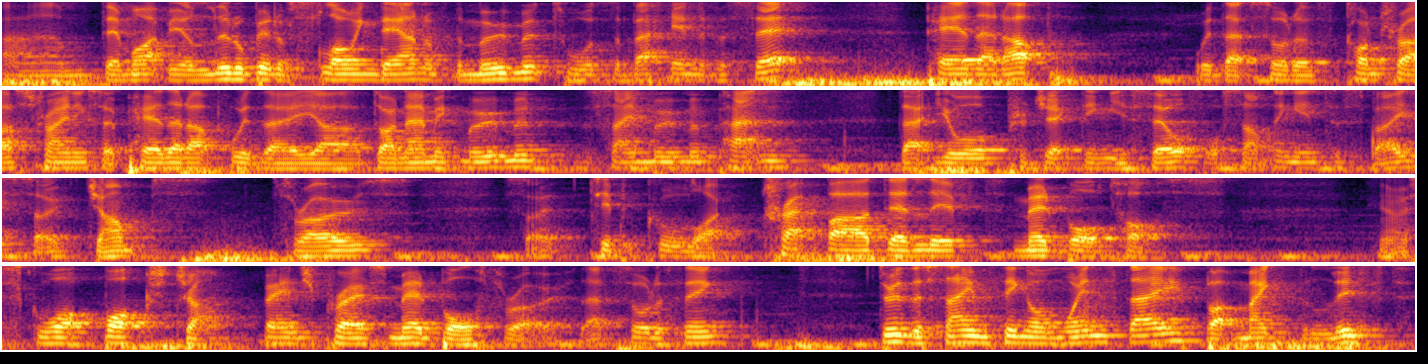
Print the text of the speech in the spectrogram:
Um, there might be a little bit of slowing down of the movement towards the back end of a set. Pair that up with that sort of contrast training. So pair that up with a uh, dynamic movement, the same movement pattern that you're projecting yourself or something into space. So jumps, throws. So typical like trap bar deadlift, med ball toss, you know, squat, box jump, bench press, med ball throw, that sort of thing. Do the same thing on Wednesday, but make the lift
